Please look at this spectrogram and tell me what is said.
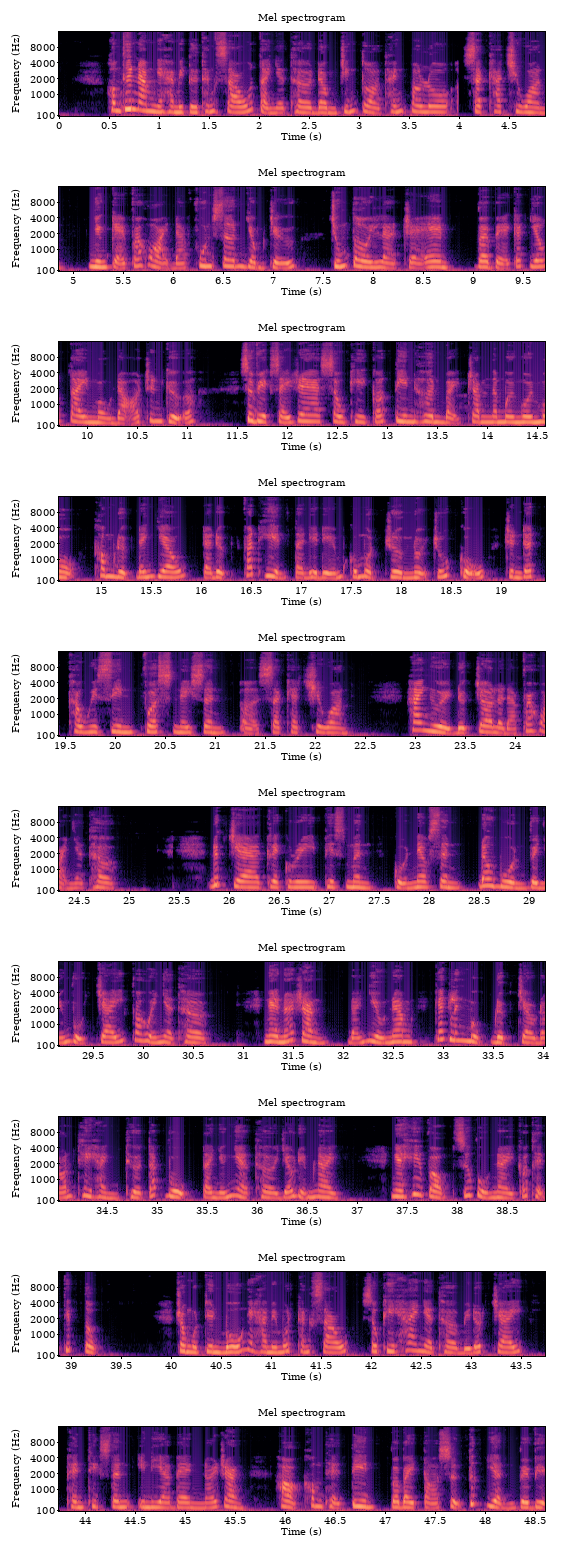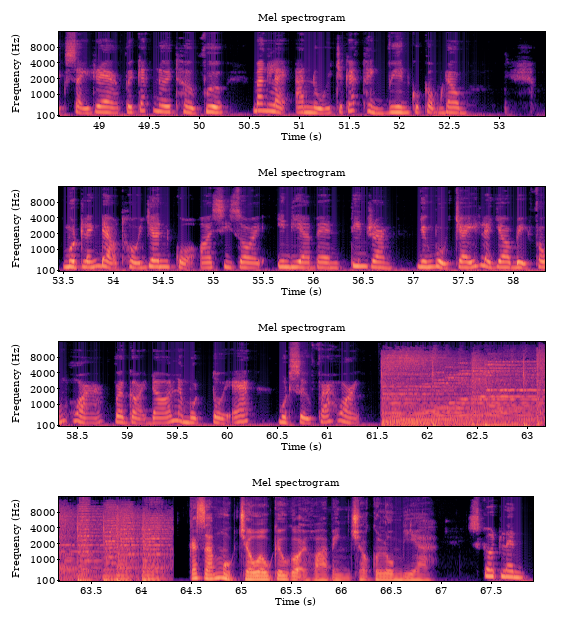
Hôm thứ Năm ngày 24 tháng 6, tại nhà thờ đồng chính tòa Thánh Paulo, Saskatchewan, những kẻ phá hoại đã phun sơn dòng chữ Chúng tôi là trẻ em và vẽ các dấu tay màu đỏ trên cửa. Sự việc xảy ra sau khi có tin hơn 750 ngôi mộ không được đánh dấu đã được phát hiện tại địa điểm của một trường nội trú cũ trên đất Kawisin First Nation ở Saskatchewan. Hai người được cho là đã phá hoại nhà thờ. Đức cha Gregory Pisman của Nelson đau buồn về những vụ cháy phá hủy nhà thờ. Ngài nói rằng đã nhiều năm các linh mục được chào đón thi hành thừa tác vụ tại những nhà thờ giáo điểm này. Ngài hy vọng sứ vụ này có thể tiếp tục. Trong một tuyên bố ngày 21 tháng 6, sau khi hai nhà thờ bị đốt cháy, Penticton India Band nói rằng họ không thể tin và bày tỏ sự tức giận về việc xảy ra với các nơi thờ phượng mang lại an ủi cho các thành viên của cộng đồng. Một lãnh đạo thổ dân của Osizoy India Band tin rằng những vụ cháy là do bị phóng hỏa và gọi đó là một tội ác, một sự phá hoại. Các giám mục châu Âu kêu gọi hòa bình cho Colombia. Scotland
